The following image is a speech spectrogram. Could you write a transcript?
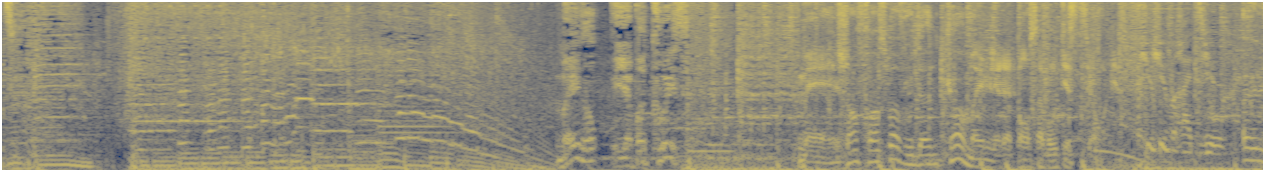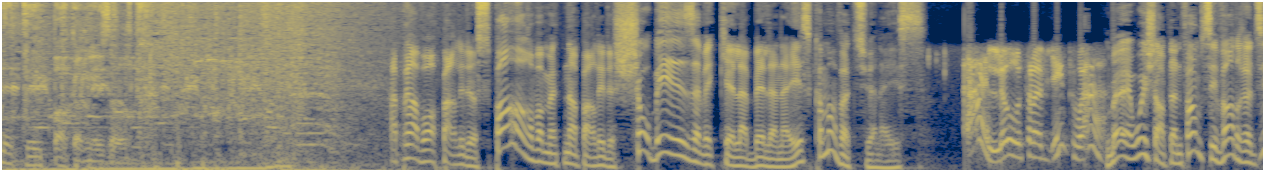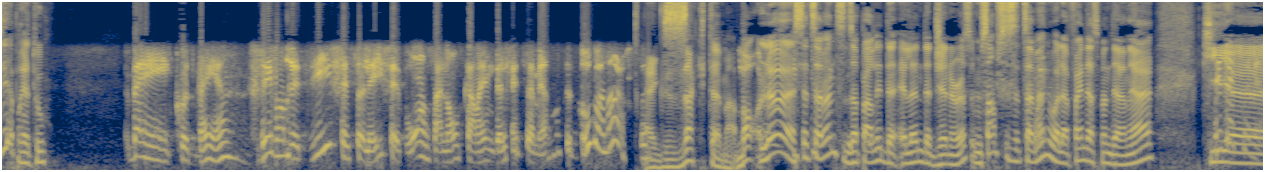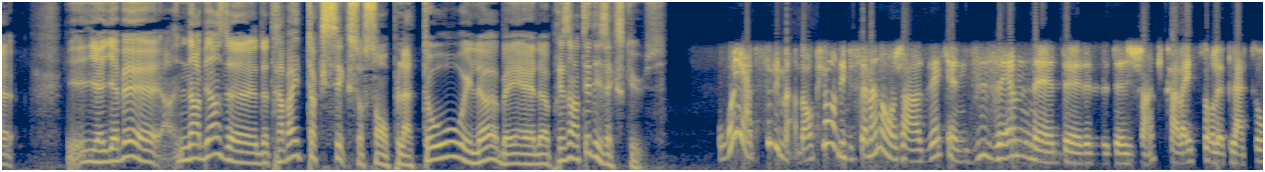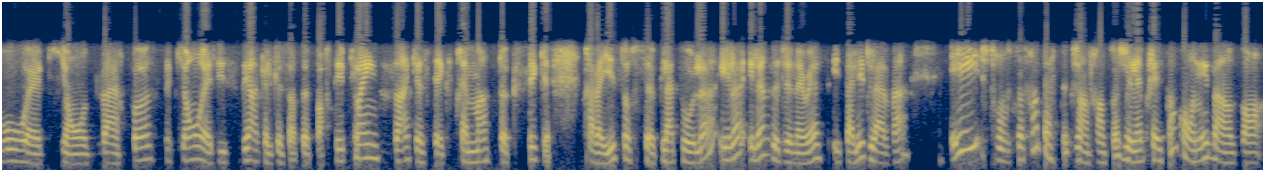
dit. Mais non, il n'y a pas de quiz. Mais Jean-François vous donne quand même les réponses à vos questions. Cube Radio. Un été pas comme les autres. Après avoir parlé de sport, on va maintenant parler de showbiz avec la belle Anaïs. Comment vas-tu, Anaïs? Allô, ça va bien, toi? Ben oui, je suis en pleine forme. C'est vendredi, après tout. Ben, écoute, ben, hein. C'est vendredi, il fait soleil, il fait beau, on s'annonce quand même une belle fin de semaine. C'est de gros bonheur, ça. Exactement. Bon, là, cette semaine, tu nous as parlé de Ellen DeGeneres. Il me semble que c'est cette semaine ou à la fin de la semaine dernière qui... euh, il y avait une ambiance de, de travail toxique sur son plateau et là, ben, elle a présenté des excuses. Oui, absolument. Donc là, en début de semaine, on jasait qu'il y a une dizaine de, de, de gens qui travaillent sur le plateau, euh, qui ont divers postes, qui ont euh, décidé en quelque sorte de porter plainte disant que c'était extrêmement toxique travailler sur ce plateau-là. Et là, Hélène DeGeneres est allée de l'avant. Et je trouve ça fantastique, Jean-François. J'ai l'impression qu'on est dans un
